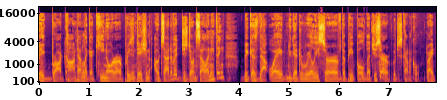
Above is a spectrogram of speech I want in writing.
big, broad content like a keynote or a presentation outside of it. Just don't sell anything because that way you get to really serve the people that you serve, which is kind of cool, right?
